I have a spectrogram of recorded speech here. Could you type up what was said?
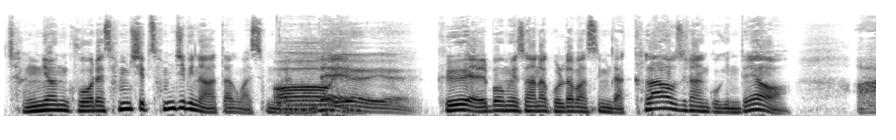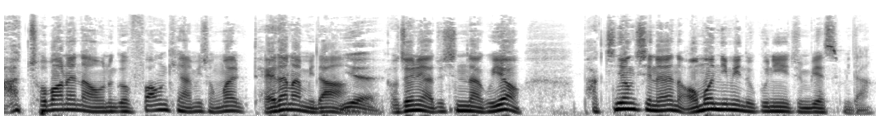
작년 9월에 33집이 나왔다고 아, 말씀드렸는데 예, 예. 그 앨범에서 하나 골라봤습니다. 클라우즈라는 곡인데요. 아, 초반에 나오는 그 펑키함이 정말 대단합니다. 예. 여전히 아주 신나고요. 박진영 씨는 어머님이 누구니 준비했습니다.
